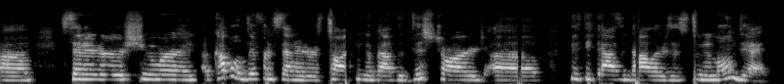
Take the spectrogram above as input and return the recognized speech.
um, Senator Schumer and a couple of different senators talking about the discharge of $50,000 in student loan debt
